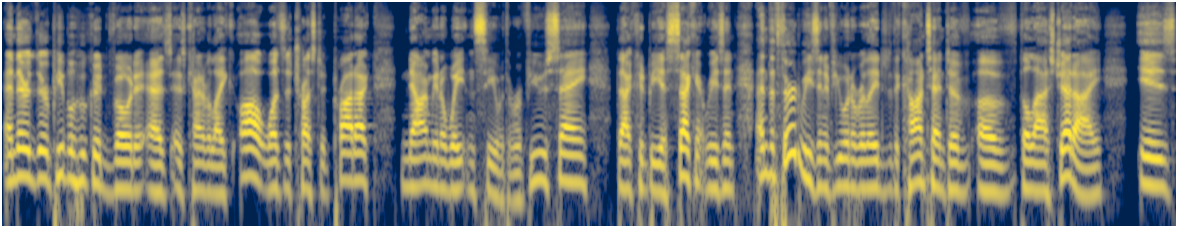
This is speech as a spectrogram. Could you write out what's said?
and there there are people who could vote it as as kind of like, oh, it was a trusted product. Now I'm going to wait and see what the reviews say. That could be a second reason, and the third reason, if you want to relate it to the content of of the Last Jedi, is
